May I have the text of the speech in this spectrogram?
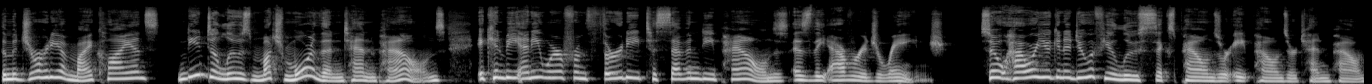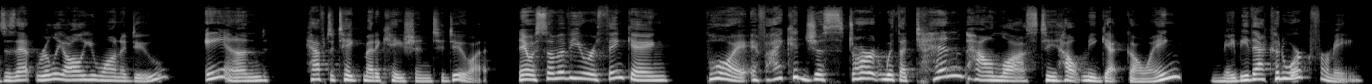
the majority of my clients need to lose much more than 10 pounds. It can be anywhere from 30 to 70 pounds as the average range. So how are you going to do if you lose six pounds or eight pounds or 10 pounds? Is that really all you want to do? And have to take medication to do it. Now, some of you are thinking, boy, if I could just start with a 10 pound loss to help me get going, maybe that could work for me.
